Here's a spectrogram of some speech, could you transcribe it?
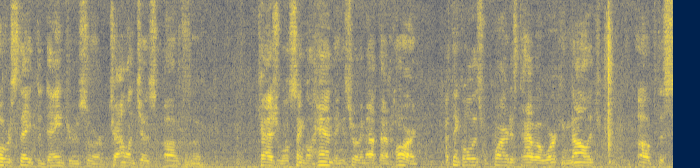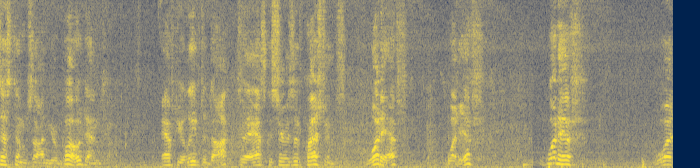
overstate the dangers or challenges of uh, casual single-handing. It's really not that hard. I think all that's required is to have a working knowledge of the systems on your boat and after you leave the dock to ask a series of questions. What if? What if? What if? What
